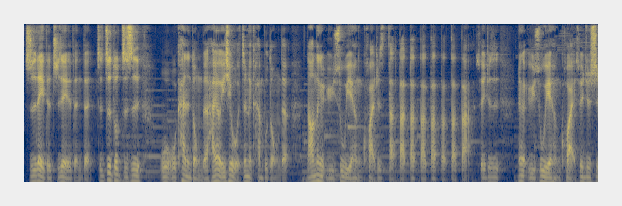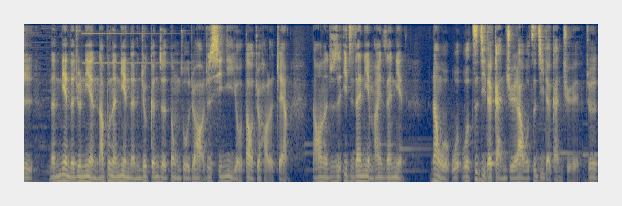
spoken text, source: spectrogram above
之类的之类的等等，这这都只是我我看得懂的，还有一些我真的看不懂的。然后那个语速也很快，就是哒哒哒哒哒哒哒哒，所以就是那个语速也很快，所以就是能念的就念，然后不能念的你就跟着动作就好，就是心意有到就好了这样。然后呢，就是一直在念嘛，一直在念。那我我我自己的感觉啦，我自己的感觉就是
